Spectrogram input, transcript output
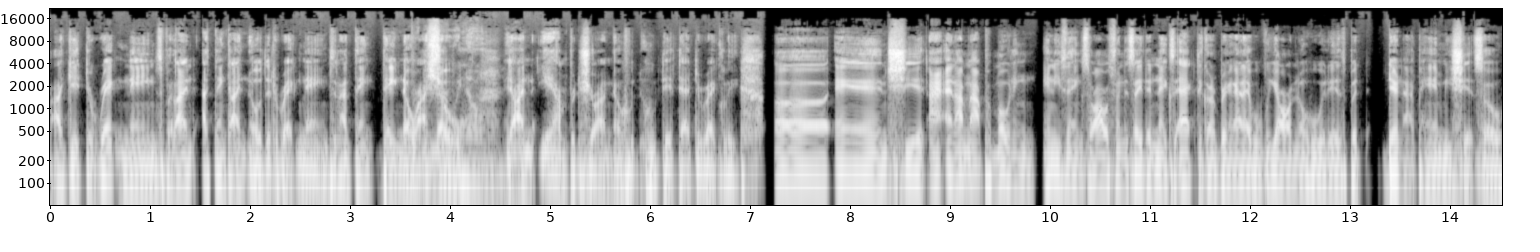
I get direct names, but I, I think I know the direct names, and I think they know Pretty I sure know. we know 'em. Yeah, I, yeah, I'm pretty sure I know who, who did that directly. Uh, and shit, I, and I'm not promoting anything, so I was going to say the next act they're gonna bring out, but we all know who it is, but they're not paying me shit, so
